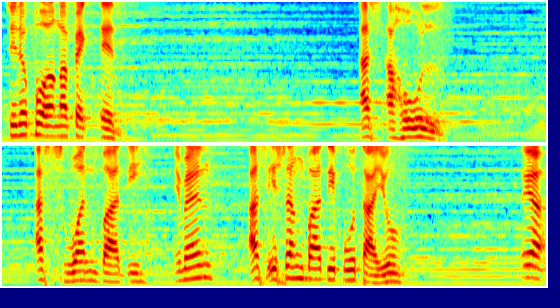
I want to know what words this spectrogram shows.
sino po ang affected? As a whole. As one body. Amen? As isang body po tayo. Kaya,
